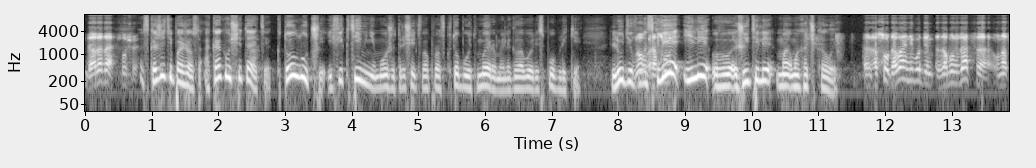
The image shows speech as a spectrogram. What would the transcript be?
Да-да-да, слушай. Скажите, пожалуйста, а как вы считаете, кто лучше, эффективнее может решить вопрос, кто будет мэром или главой республики? Люди в ну, Москве Расул... или жители Махачкалы? Расул, давай не будем заблуждаться. У нас,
